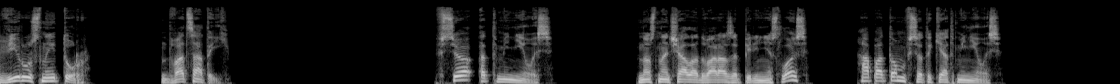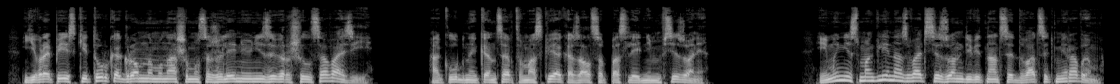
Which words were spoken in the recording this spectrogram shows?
Вирусный тур. Двадцатый. Все отменилось. Но сначала два раза перенеслось, а потом все-таки отменилось. Европейский тур, к огромному нашему сожалению, не завершился в Азии, а клубный концерт в Москве оказался последним в сезоне. И мы не смогли назвать сезон 19-20 мировым.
